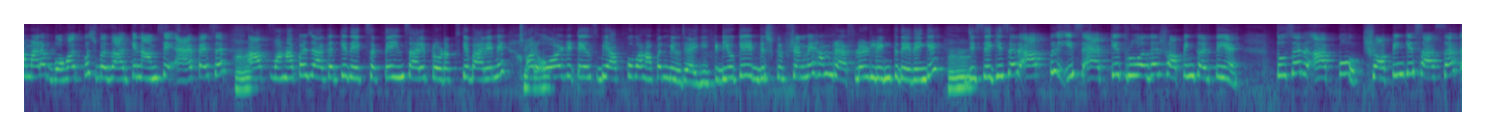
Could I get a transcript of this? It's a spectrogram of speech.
हमारा बहुत कुछ बाज़ार के नाम से ऐप है सर आप वहाँ पर जाकर के देख सकते हैं इन सारे प्रोडक्ट्स के बारे में और और डिटेल्स भी आपको वहाँ पर मिल जाएगी। वीडियो के डिस्क्रिप्शन में हम रेफरल लिंक दे देंगे जिससे कि सर आप इस ऐप के थ्रू अगर शॉपिंग करते हैं तो सर आपको शॉपिंग के साथ साथ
